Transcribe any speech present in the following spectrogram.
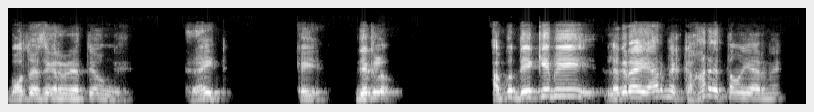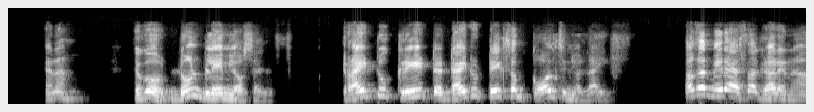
बहुत तो ऐसे घर में रहते होंगे राइट कई, देख लो आपको देख के भी लग रहा है, यार, मैं कहाँ रहता हूँ यार मैं? है ना? देखो don't blame yourself try to create try to take some calls in your life अगर मेरा ऐसा घर है ना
